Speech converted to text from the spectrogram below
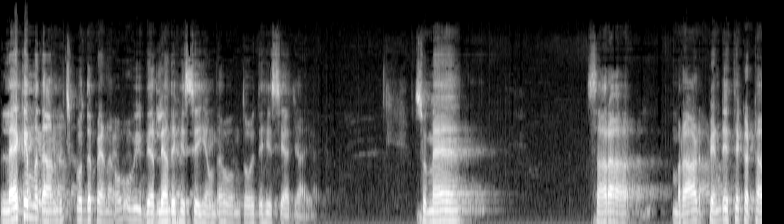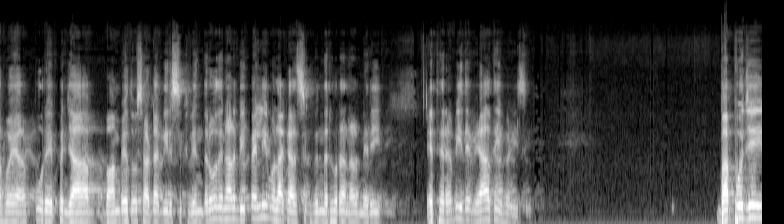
ਲੈ ਕੇ ਮੈਦਾਨ ਵਿੱਚ ਕੁੱਦ ਪੈਣਾ, ਉਹ ਵੀ ਬਿਰਲਿਆਂ ਦੇ ਹਿੱਸੇ ਹੀ ਆਉਂਦਾ, ਉਹ ਅਮਤੋਜ ਦੇ ਹਿੱਸੇ ਅੱਜ ਆਇਆ ਸੋ ਮੈਂ ਸਾਰਾ ਮਰਾੜ ਪਿੰਡ ਇੱਥੇ ਇਕੱਠਾ ਹੋਇਆ, ਪੂਰੇ ਪੰਜਾਬ, ਬੰਬੇ ਤੋਂ ਸਾਡਾ ਵੀਰ ਸੁਖਵਿੰਦਰ, ਉਹਦੇ ਨਾਲ ਵੀ ਪਹਿਲੀ ਮੁਲਾਕਾਤ ਸੁਖਵਿੰਦਰ ਹੋਰਾਂ ਨਾਲ ਮੇਰੀ, ਇੱਥੇ ਰਵੀ ਦੇ ਵਿਆਹ ਤੇ ਹੋਈ ਸੀ। ਬਾਪੂ ਜੀ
